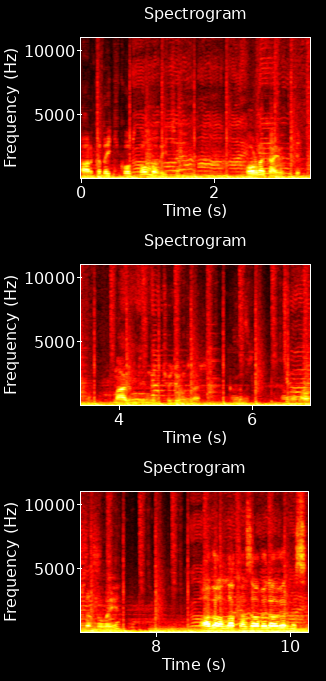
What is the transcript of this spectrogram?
arkada iki koltuk olmadığı için oradan kaybettik. Malum bizim de bir çocuğumuz var. Kızımız. Ondan dolayı Abi Allah kaza bela vermesin.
